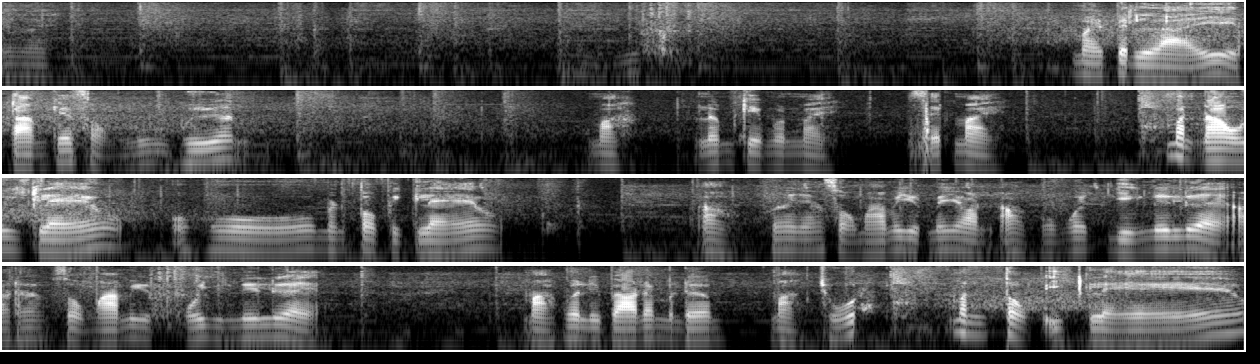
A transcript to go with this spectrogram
ยังไงไม่เป็นไร ตามแค่สองลูกเพื่อน มา เริ่มเกมกันใหม่ เซตใหม่ มันเอาอีกแล้ว โอ้โห มันตบอีกแล้วอ้าวเพื่อนยังส่งมาไม่หยุดไม่หย่อนอ้าวผมก็ยิงเรื่อยๆเอาถ้าส่งมาไม่หยุดผมก็ยิงเรื่อยๆ มาเพื่อนรีบาวได้เหมือนเดิม มาชุด มันตบอีกแล้ว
